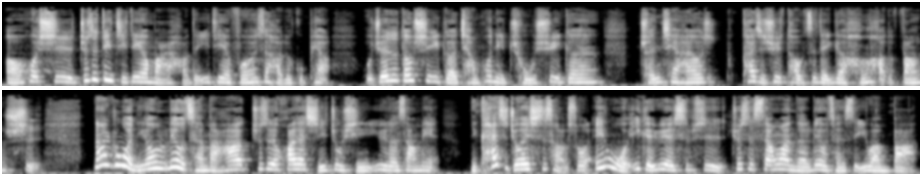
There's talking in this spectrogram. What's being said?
呃，或是就是定期定额买好的 ETF 或是好的股票，我觉得都是一个强迫你储蓄跟存钱，还有开始去投资的一个很好的方式。那如果你用六成把它就是花在食衣住行娱乐上面。你开始就会思考说，诶，我一个月是不是就是三万的六成是一万八？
